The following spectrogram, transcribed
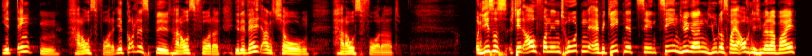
ihr Denken herausfordert, ihr Gottesbild herausfordert, ihre Weltanschauung herausfordert. Und Jesus steht auf von den Toten, er begegnet den zehn Jüngern, Judas war ja auch nicht mehr dabei,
